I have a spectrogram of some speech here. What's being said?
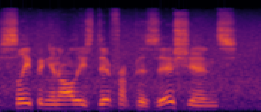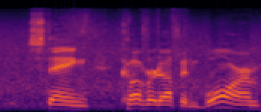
sleeping in all these different positions, staying covered up and warm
